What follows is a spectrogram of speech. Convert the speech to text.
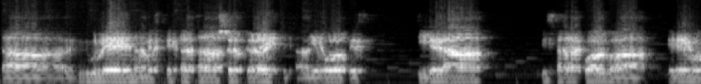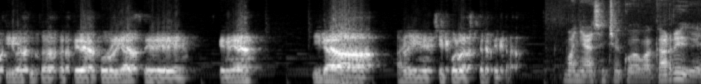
Eta Julen Amezketa eta Sergio Araiz eta Diego López direla bizarrakoak ba, ere motivatuta alkaterako dira, zere genean dira haien etxeko lasterketa. Baina ez etxekoa bakarrik, e,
